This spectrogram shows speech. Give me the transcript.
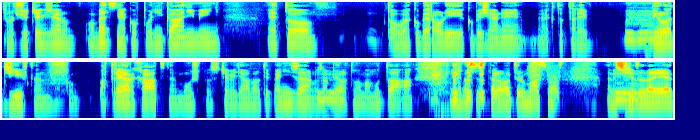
proč je těch žen obecně jako v podnikání míň? Je to tou jakoby roli jakoby ženy, jak to tady Mm-hmm. bylo dřív, ten jako patriarchát, ten muž prostě vydělával ty peníze, nebo Mhm. zabíjel toho mamuta a žena se starala o tu domácnost. A myslíš, že Mm. to tady je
